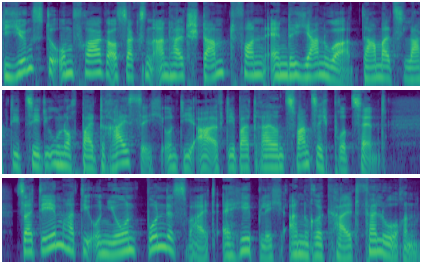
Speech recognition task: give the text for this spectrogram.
Die jüngste Umfrage aus Sachsen-Anhalt stammt von Ende Januar. Damals lag die CDU noch bei 30 und die AfD bei 23 Prozent. Seitdem hat die Union bundesweit erheblich an Rückhalt verloren.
